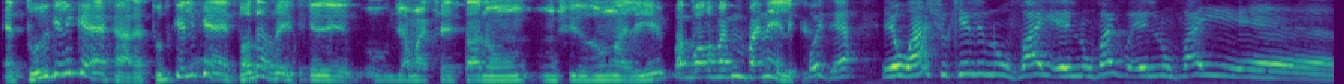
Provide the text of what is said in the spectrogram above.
é tudo que ele quer, cara. É tudo que ele quer. Toda vez que o Jamar Chase está num um X1 ali, a bola vai, vai nele. Cara. Pois é. Eu acho que ele não vai. Ele não vai. Ele não vai. É,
